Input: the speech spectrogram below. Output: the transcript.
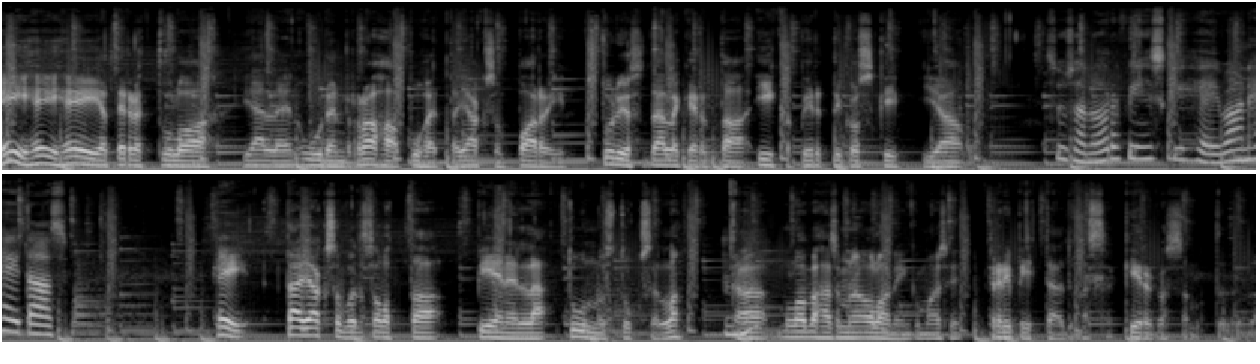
Hei hei hei ja tervetuloa jälleen uuden Rahapuhetta jakson pariin. Studiossa tällä kertaa Iikka Pirttikoski ja Susan Orpinski, hei vaan hei taas. Hei, tämä jakso voitaisiin aloittaa pienellä tunnustuksella. Mm-hmm. Uh, mulla on vähän semmoinen olo, niin kuin mä olisin ripittäytymässä kirkossa, mutta tota,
